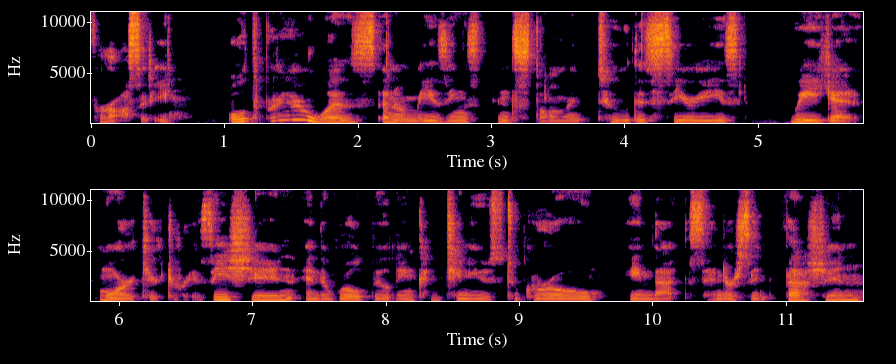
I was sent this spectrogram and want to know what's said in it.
ferocity. Oathbringer was an amazing installment to this series. We get more characterization and the world building continues to grow in that Sanderson fashion.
